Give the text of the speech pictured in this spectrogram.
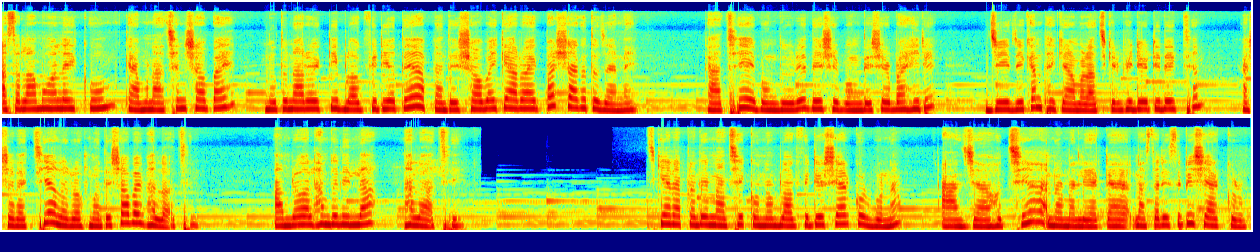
আসসালামু আলাইকুম, কেমন আছেন সবাই? নতুন আরও একটি ব্লগ ভিডিওতে আপনাদের সবাইকে আরও একবার স্বাগত জানাই। কাছে এবং দূরে, দেশ এবং দেশের বাহিরে, যে যেখান থেকে আমার আজকের ভিডিওটি দেখছেন, আশা রাখছি আল্লাহ রহমতে সবাই ভালো আছেন। আমরাও আলহামদুলিল্লাহ ভালো আছি। আজকে আর আপনাদের মাঝে কোনো ব্লগ ভিডিও শেয়ার করব না। আজ হচ্ছে, নর্মালি একটা নাস্তা রেসিপি শেয়ার করব।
